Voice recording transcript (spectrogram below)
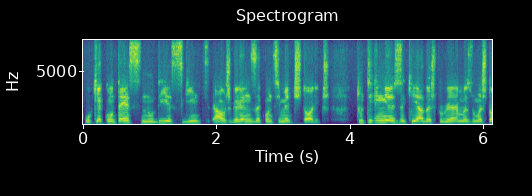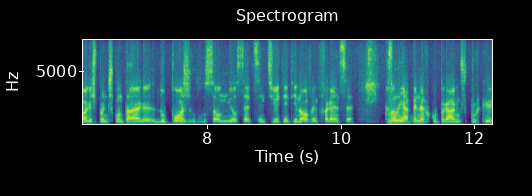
O que acontece no dia seguinte aos grandes acontecimentos históricos? Tu tinhas aqui há dois programas umas histórias para nos contar do pós-revolução de 1789 em França, que valia a pena recuperarmos, porque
